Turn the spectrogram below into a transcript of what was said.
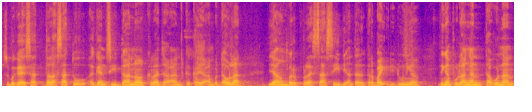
sebagai salah satu agensi dana kerajaan kekayaan berdaulat yang berprestasi di antara yang terbaik di dunia dengan pulangan tahunan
